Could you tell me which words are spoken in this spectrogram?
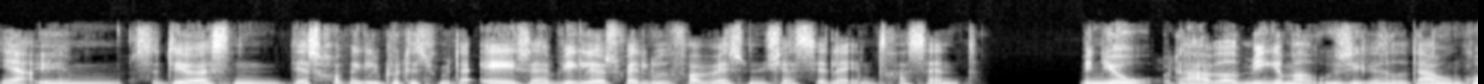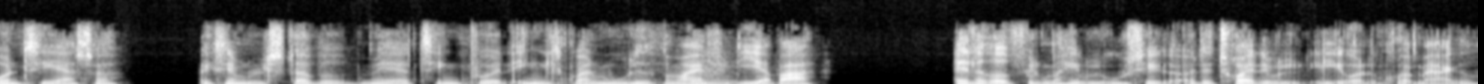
Ja. Øhm, så det er også sådan, jeg tror virkelig på, at det smitter af, så jeg har virkelig også valgt ud fra, hvad synes jeg selv er interessant. Men jo, der har været mega meget usikkerhed. Der er jo en grund til, at jeg så for eksempel stoppede med at tænke på, at engelsk var en mulighed for mig, mm. fordi jeg bare allerede følte mig helt vildt usikker, og det tror jeg, det ville eleverne kunne have mærket.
